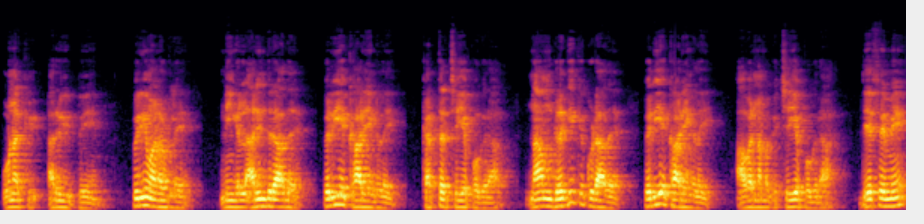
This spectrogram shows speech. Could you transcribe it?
உனக்கு அறிவிப்பேன். பிரியமானவர்களே நீங்கள் அறிந்திராத பெரிய காரியங்களை கர்த்தர் செய்ய போகிறார். நாம் கிரகிக்கக்கூடாத பெரிய காரியங்களை அவர் நமக்கு செய்ய போகிறார். தேசமே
